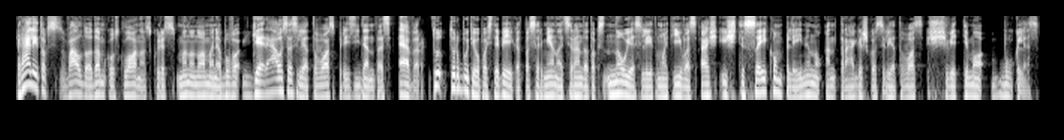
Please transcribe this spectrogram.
Realiai toks valdo Adamkaus klonas, kuris mano nuomonė buvo geriausias Lietuvos prezidentas ever. Tu turbūt jau pastebėjai, kad pas Armėną atsiranda toks naujas leitmotyvas. Aš ištisai kompleininu ant tragiškos Lietuvos švietimo būklės.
